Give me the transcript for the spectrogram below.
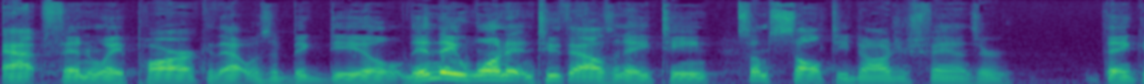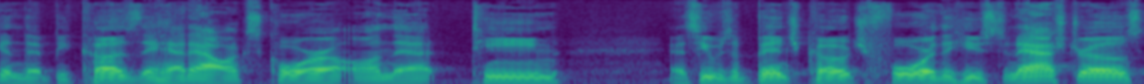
at Fenway Park. That was a big deal. Then they won it in 2018. Some salty Dodgers fans are thinking that because they had Alex Cora on that team, as he was a bench coach for the Houston Astros,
